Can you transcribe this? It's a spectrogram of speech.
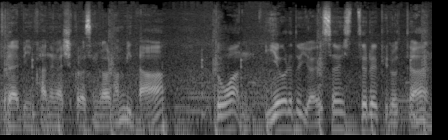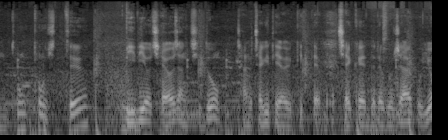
드라이빙 가능하실 거라 생각을 합니다. 또한 2열에도 열선 시트를 비롯한 통풍 시트, 미디어 제어 장치도 장착이 되어 있기 때문에 체크해드리고자 하고요.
